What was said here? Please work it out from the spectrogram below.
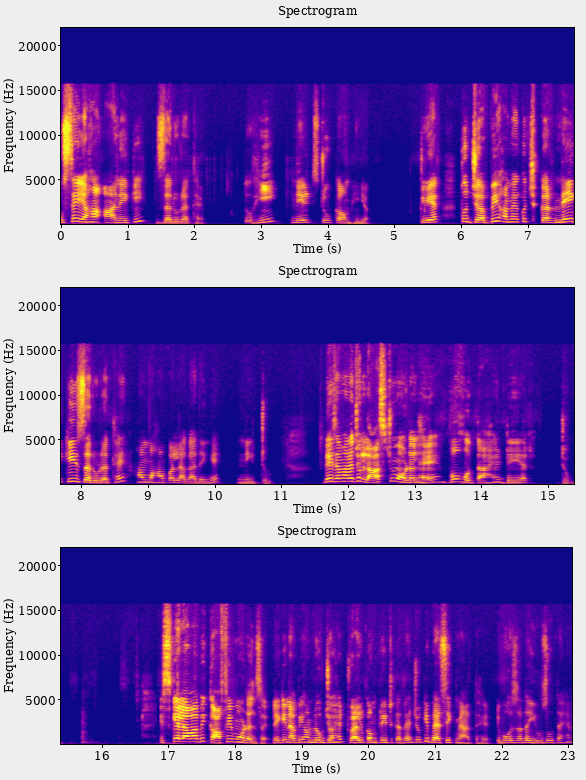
उसे यहाँ आने की ज़रूरत है। तो he needs to come here clear तो जब भी हमें कुछ करने की ज़रूरत है, हम वहाँ पर लगा देंगे नीड टू गैस हमारा जो लास्ट मॉडल है, वो होता है डेयर टू इसके अलावा भी काफ़ी मॉडल्स है, लेकिन अभी हम लोग जो है ट्वेल्व कंप्लीट कर रहे हैं, जो कि बेसिक में आते हैं। ये बहुत ज़्यादा यूज़ होता है।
